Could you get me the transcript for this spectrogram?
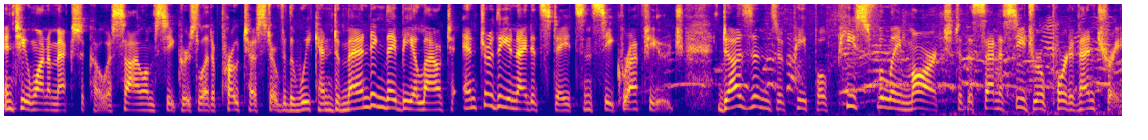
In Tijuana, Mexico, asylum seekers led a protest over the weekend demanding they be allowed to enter the United States and seek refuge. Dozens of people peacefully marched to the San Isidro port of entry,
